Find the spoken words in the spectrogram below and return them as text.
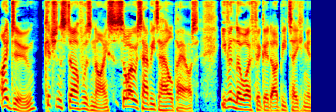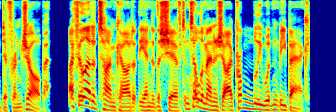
I do. Kitchen staff was nice, so I was happy to help out, even though I figured I'd be taking a different job. I fill out a time card at the end of the shift and tell the manager I probably wouldn't be back.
